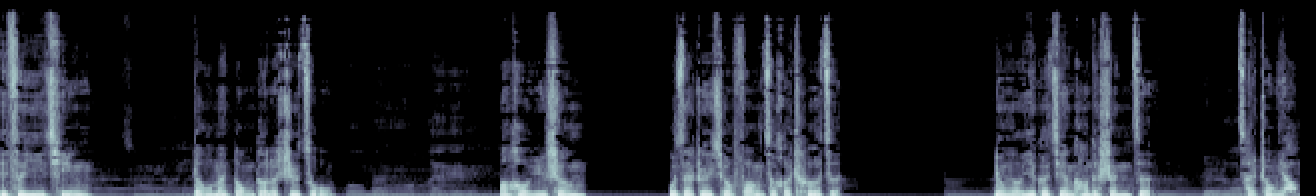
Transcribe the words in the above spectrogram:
一次疫情，让我们懂得了知足。往后余生，不再追求房子和车子，拥有一个健康的身子才重要。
